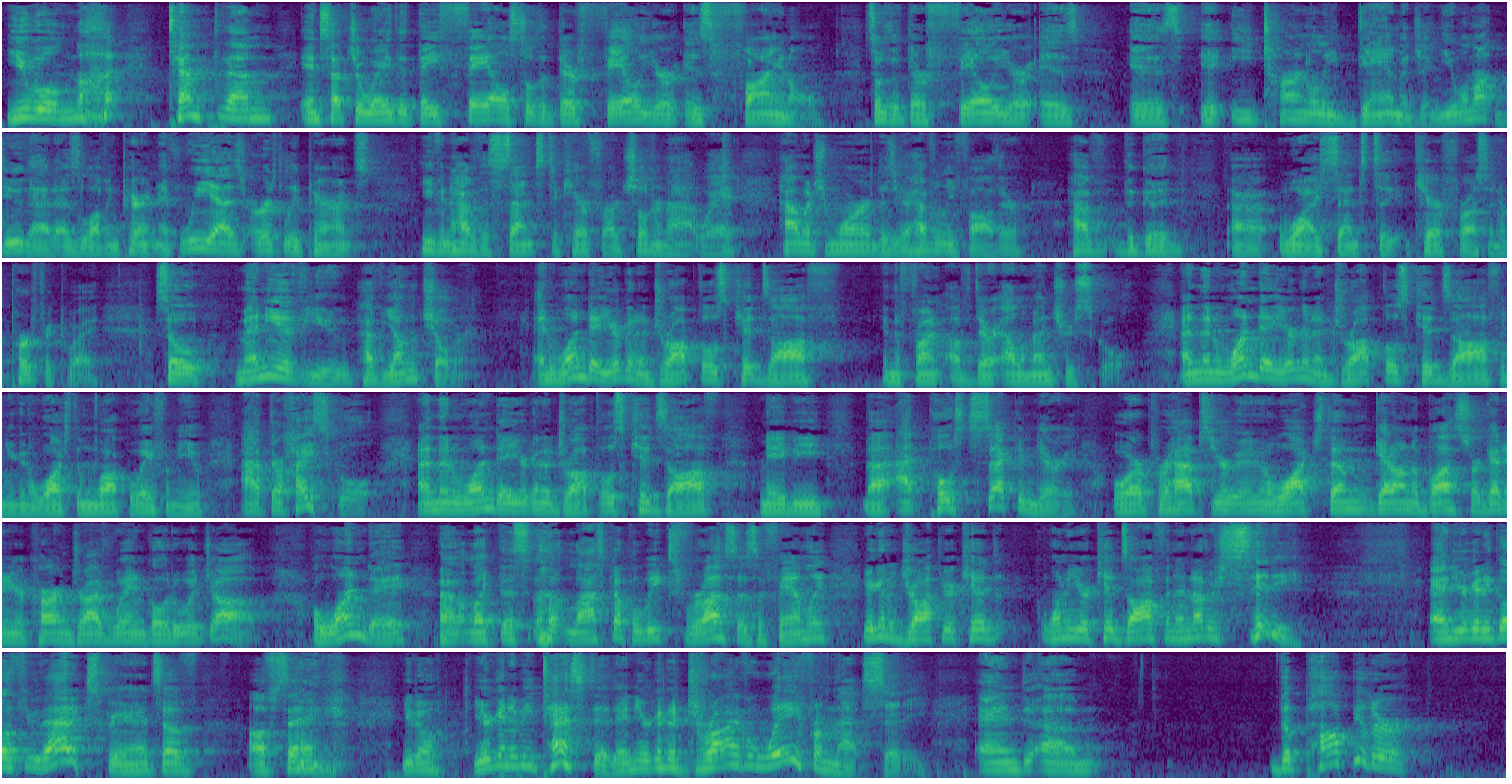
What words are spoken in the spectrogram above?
you will not tempt them in such a way that they fail so that their failure is final, so that their failure is is eternally damaging. You will not do that as a loving parent. And if we, as earthly parents, even have the sense to care for our children that way, how much more does your Heavenly Father have the good, uh, wise sense to care for us in a perfect way? So many of you have young children, and one day you're going to drop those kids off in the front of their elementary school. And then one day you're going to drop those kids off and you're going to watch them walk away from you at their high school. And then one day you're going to drop those kids off maybe uh, at post secondary or perhaps you're going to watch them get on a bus or get in your car and drive away and go to a job. Or one day, uh, like this uh, last couple weeks for us as a family, you're going to drop your kid, one of your kids off in another city. And you're going to go through that experience of, of saying, you know, you're going to be tested and you're going to drive away from that city. And um, the popular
